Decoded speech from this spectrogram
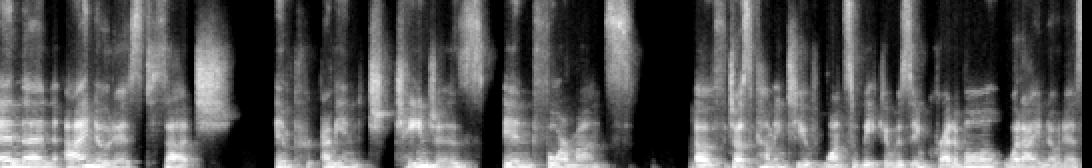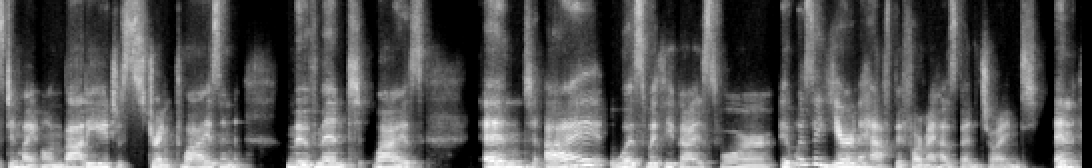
And then I noticed such, imp- I mean, ch- changes in four months of just coming to you once a week. It was incredible what I noticed in my own body, just strength wise and movement wise. And I was with you guys for it was a year and a half before my husband joined. And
